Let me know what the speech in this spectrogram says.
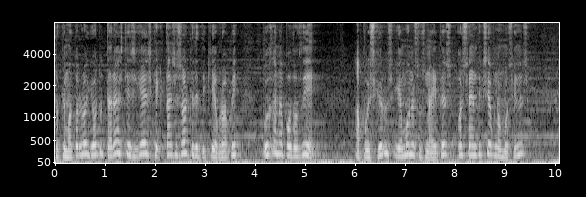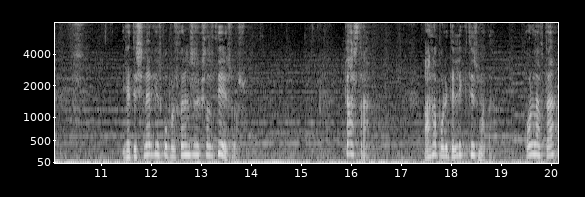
στο κτηματολόγιο του τεράστιες γέες και εκτάσεις σε όλη τη Δυτική Ευρώπη που είχαν αποδοθεί από ισχυρούς ηγεμόνες τους Ναΐτες ως ένδειξη ευγνωμοσύνης για τις συνέργειες που προσφέραν στις εξτρατείες τους. Κάστρα, άλλα πολυτελή κτίσματα, όλα αυτά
